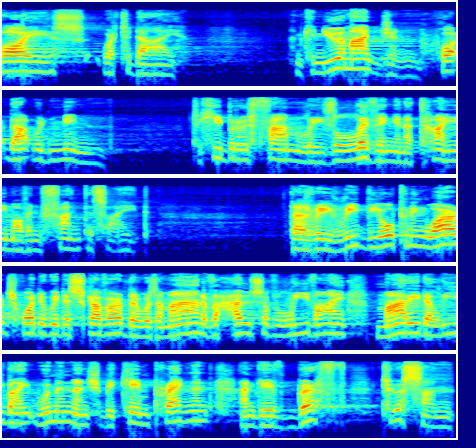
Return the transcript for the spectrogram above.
boys were to die. And can you imagine what that would mean to Hebrew families living in a time of infanticide. As we read the opening words, what do we discover? There was a man of the house of Levi, married a Levite woman, and she became pregnant and gave birth to a son.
